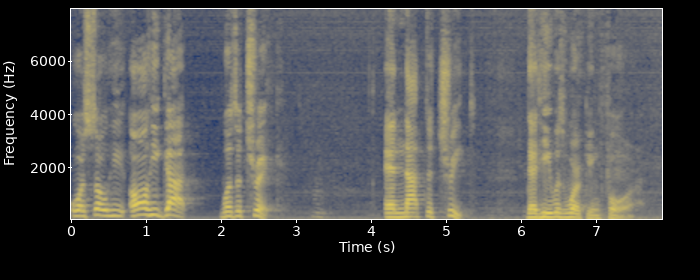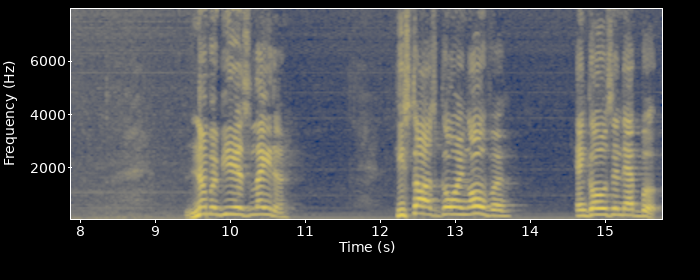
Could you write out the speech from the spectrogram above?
or so he all he got was a trick and not the treat that he was working for. Number of years later he starts going over and goes in that book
